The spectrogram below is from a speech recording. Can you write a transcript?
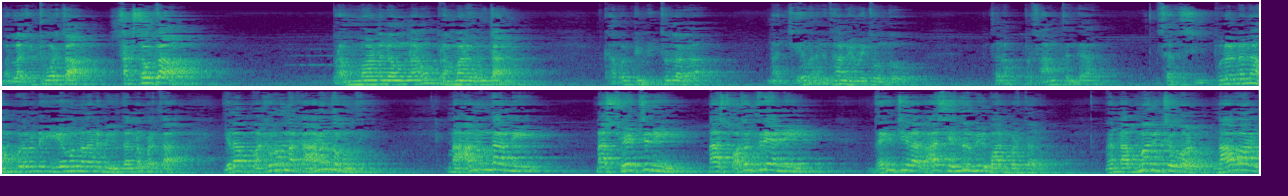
మరలా చుట్టూ కొడతా సక్సెస్ అవుతా. బ్రహ్మాండంగా ఉన్నాను బ్రహ్మాండంగా ఉంటాను. కాబట్టి మిత్రులరా నా జీవన విధానం ఏమైతే ఉందో చాలా ప్రశాంతంగా సార్ సింపుల్ అన్న హంపుల్ అన్న ఏమన్నానని మీకు దండం పెడతా. ఇలా బతకడం నాకు ఆనందం ఉంది. నా ఆనందాన్ని నా స్వేచ్ఛని నా స్వాతంత్ర్యాన్ని దయించి ఇలా రాసి ఎందుకు మీరు బాధపడతారు? నన్ను అభిమానించేవాడు నావాడు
